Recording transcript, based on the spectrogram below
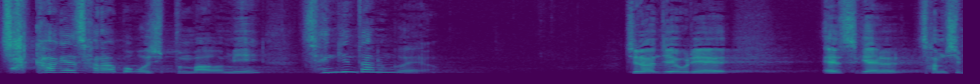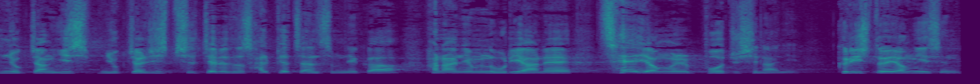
착하게 살아보고 싶은 마음이 생긴다는 거예요. 지난주에 우리의 에스겔 36장 26절 27절에서 살폈지 않습니까? 하나님은 우리 안에 새 영을 부어 주시나니 그리스도의 영이신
